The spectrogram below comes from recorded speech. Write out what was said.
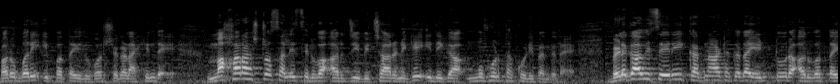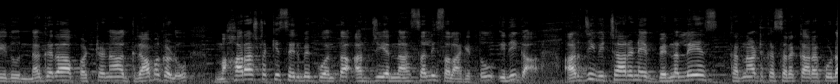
ಬರೋಬ್ಬರಿ ಇಪ್ಪತ್ತೈದು ವರ್ಷಗಳ ಹಿಂದೆ ಮಹಾರಾಷ್ಟ್ರ ಸಲ್ಲಿಸಿರುವ ಅರ್ಜಿ ವಿಚಾರಣೆಗೆ ಇದೀಗ ಮುಹೂರ್ತ ಕೂಡಿ ಬಂದಿದೆ. ಬೆಳಗಾವಿ ಸೇರಿ ಕರ್ನಾಟಕದ ಎಂಟುನೂರ ಅರವತ್ತೈದು ನಗರ, ಪಟ್ಟಣ, ಗ್ರಾಮಗಳು ಮಹಾರಾಷ್ಟ್ರಕ್ಕೆ ಸೇರಬೇಕು ಅಂತ ಅರ್ಜಿಯನ್ನ ಸಲ್ಲಿಸಲಾಗಿತ್ತು. ಇದೀಗ ಅರ್ಜಿ ವಿಚಾರಣೆ ಬೆನ್ನಲ್ಲೇ ಕರ್ನಾಟಕ ಸರ್ಕಾರ ಕೂಡ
